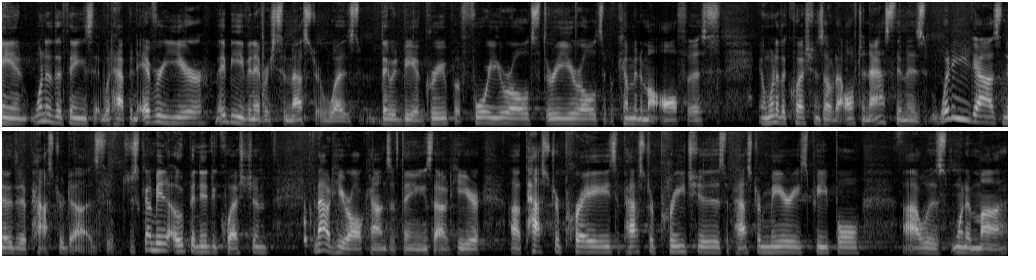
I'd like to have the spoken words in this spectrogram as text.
And one of the things that would happen every year, maybe even every semester, was there would be a group of four year olds, three year olds that would come into my office. And one of the questions I would often ask them is, What do you guys know that a pastor does? It's just going to be an open ended question. And I would hear all kinds of things. I would hear, a Pastor prays, a pastor preaches, a pastor marries people, I was one of my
